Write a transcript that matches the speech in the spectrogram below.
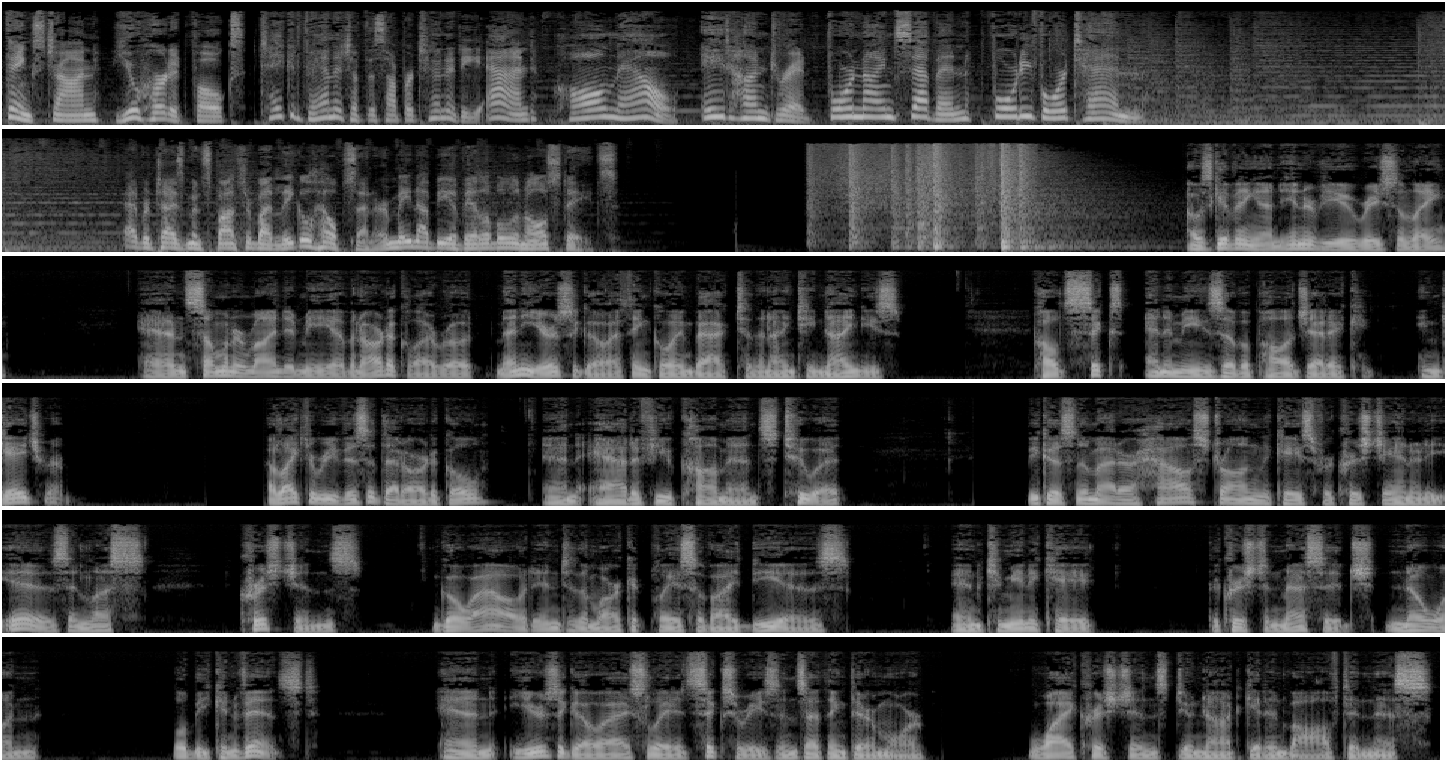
Thanks, John. You heard it, folks. Take advantage of this opportunity and call now. 800 497 4410. Advertisement sponsored by Legal Help Center may not be available in all states. I was giving an interview recently, and someone reminded me of an article I wrote many years ago, I think going back to the 1990s, called Six Enemies of Apologetic Engagement. I'd like to revisit that article and add a few comments to it because no matter how strong the case for Christianity is, unless Christians go out into the marketplace of ideas and communicate the Christian message, no one will be convinced. And years ago, I isolated six reasons, I think there are more, why Christians do not get involved in this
